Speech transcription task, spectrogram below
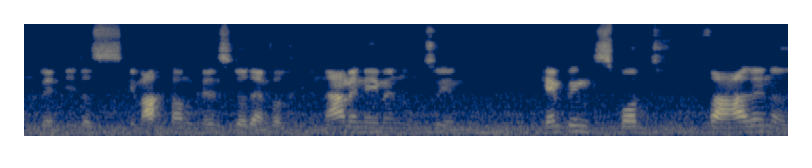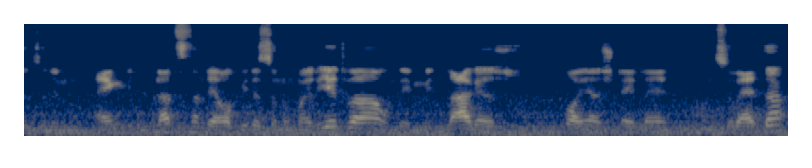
Und wenn die das gemacht haben, können sie dort einfach ihren Namen nehmen und zu ihrem Campingspot fahren, also zu dem eigentlichen Platz dann, der auch wieder so nummeriert war und eben mit Lagerfeuerstelle und so weiter.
